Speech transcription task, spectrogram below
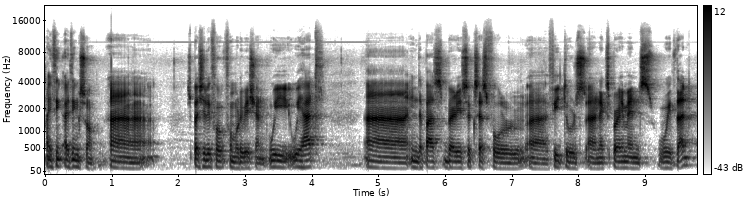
I think I think so, uh, especially for, for motivation. We we had uh, in the past very successful uh, features and experiments with that.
